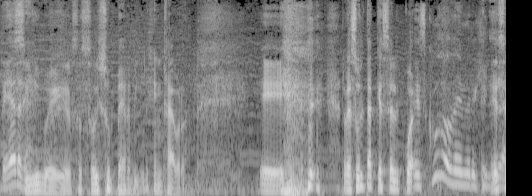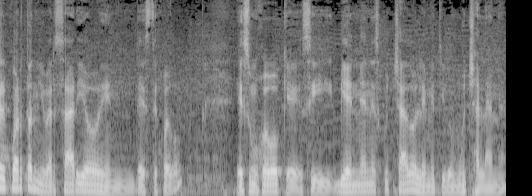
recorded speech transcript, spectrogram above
Verga. Sí, güey, o sea, soy súper virgen, cabrón. Eh, resulta que es el, cua- Escudo de virginidad. es el cuarto aniversario en- de este juego. Es un juego que, si bien me han escuchado, le he metido mucha lana.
